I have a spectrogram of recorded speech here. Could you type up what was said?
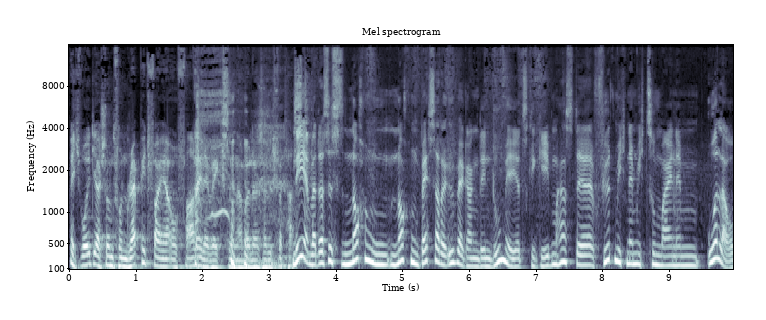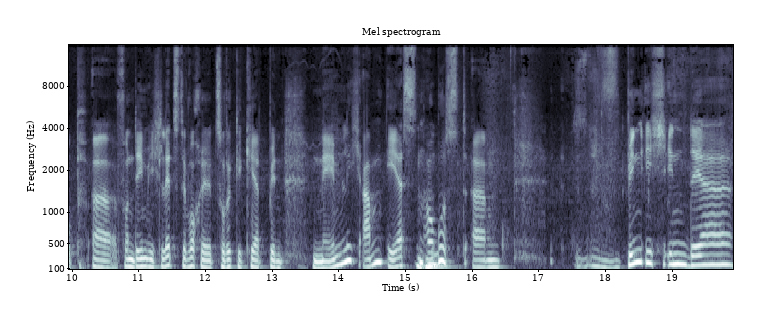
ich wollte ja schon von Rapid Fire auf Fahrräder wechseln, aber das habe ich verpasst. Nee, aber das ist noch ein, noch ein besserer Übergang, den du mir jetzt gegeben hast. Der führt mich nämlich zu meinem Urlaub, äh, von dem ich letzte Woche zurückgekehrt bin, nämlich am 1. Mhm. August. Ähm, bin ich in der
